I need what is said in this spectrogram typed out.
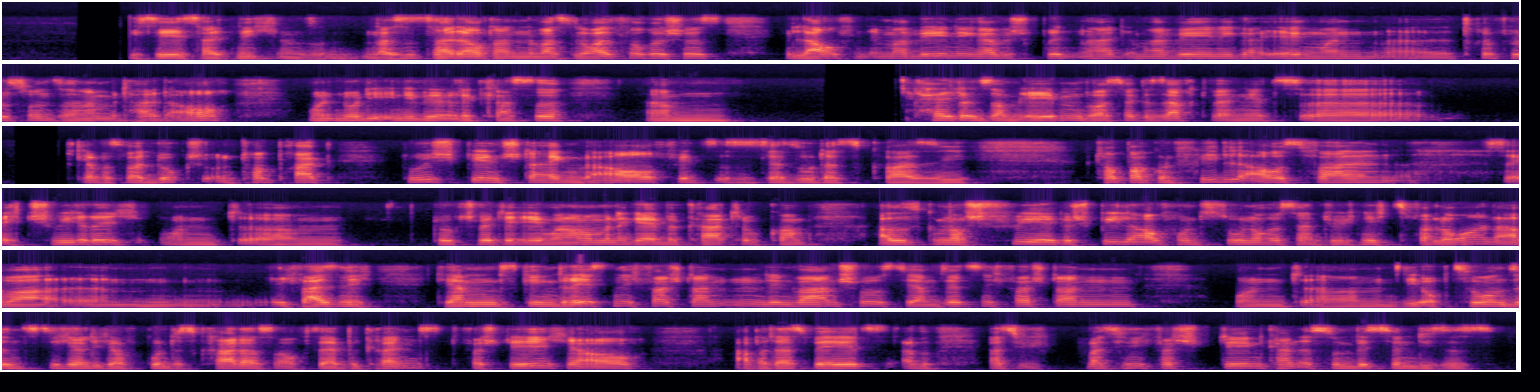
ich sehe es halt nicht. Und, so. und das ist halt auch dann was Läuferisches. Wir laufen immer weniger, wir sprinten halt immer weniger. Irgendwann äh, trifft es uns damit halt auch. Und nur die individuelle Klasse ähm, hält uns am Leben. Du hast ja gesagt, wenn jetzt, äh, ich glaube, es war Duxch und Toprak durchspielen, steigen wir auf. Jetzt ist es ja so, dass quasi Toprak und Friedel ausfallen ist echt schwierig und ähm, Dux wird ja irgendwann auch nochmal eine gelbe Karte bekommen. Also es kommen noch schwierige Spiele auf uns zu, noch ist natürlich nichts verloren, aber ähm, ich weiß nicht, die haben es gegen Dresden nicht verstanden, den Warnschuss, die haben es jetzt nicht verstanden und ähm, die Optionen sind sicherlich aufgrund des Kaders auch sehr begrenzt, verstehe ich ja auch. Aber das wäre jetzt, also was ich, was ich nicht verstehen kann, ist so ein bisschen dieses,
